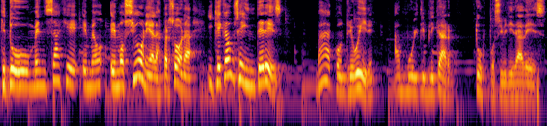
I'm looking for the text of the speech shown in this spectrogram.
Que tu mensaje emocione a las personas y que cause interés va a contribuir a multiplicar tus posibilidades.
